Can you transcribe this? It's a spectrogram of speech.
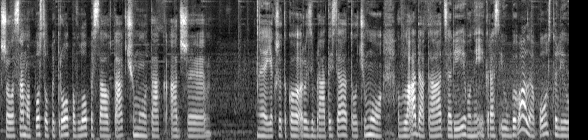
Що сам апостол Петро Павло писав так, чому так? Адже Якщо тако розібратися, то чому влада та царі вони якраз і вбивали апостолів,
